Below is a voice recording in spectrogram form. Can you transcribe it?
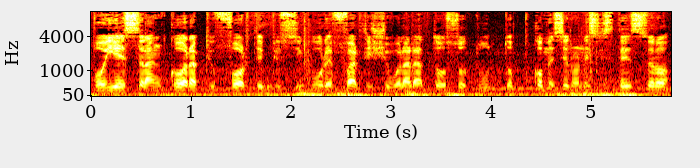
vuoi essere ancora più forte e più sicuro e farti scivolare addosso tutto come se non esistessero,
